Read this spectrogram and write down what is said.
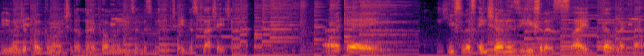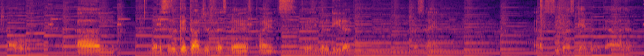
You and your Pokemon should have no problem using this move. Take this Flash HM. Okay. Useless HM is useless. I don't like Flash at all. Um, but this is a good dungeon for experience points because you're gonna need it. Just saying. Let's see what escape people get out of here.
